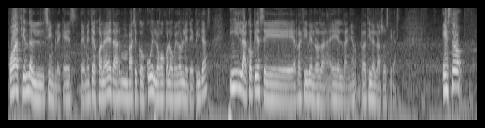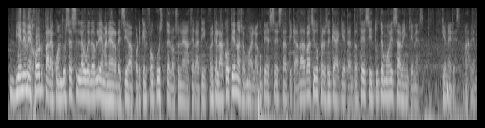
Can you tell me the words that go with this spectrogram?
O haciendo el simple, que es te metes con la E, das un básico Q y luego con la W te piras. Y la copia se recibe el daño, recibe las hostias. Esto viene mejor para cuando usas la W de manera agresiva, porque el focus te lo suelen hacer a ti. Porque la copia no se mueve, la copia es estática, da básicos pero se queda quieta. Entonces si tú te mueves saben quién es, quién eres, más bien.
